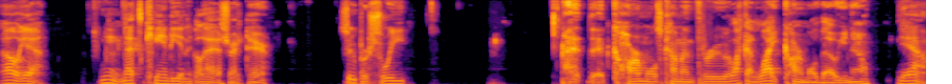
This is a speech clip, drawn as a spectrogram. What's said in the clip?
Oh, yeah. Mm, that's candy in a glass right there. Super sweet. Uh, The caramel's coming through like a light caramel, though. You know, Yeah.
